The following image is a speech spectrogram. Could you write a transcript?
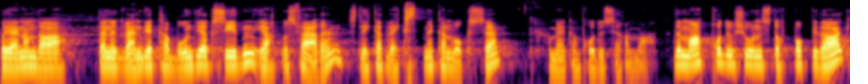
og gjennom da den nødvendige karbondioksiden i atmosfæren, slik at vekstene kan vokse og vi kan produsere mat. Hadde matproduksjonen stoppet opp i dag,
